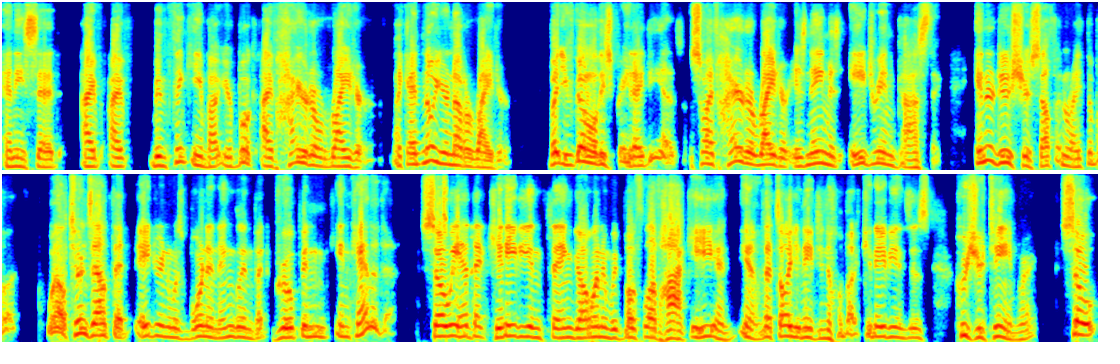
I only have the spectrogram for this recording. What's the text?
and he said, I've, I've been thinking about your book. I've hired a writer. Like, I know you're not a writer, but you've got all these great ideas. So I've hired a writer. His name is Adrian Gostick. Introduce yourself and write the book. Well, it turns out that Adrian was born in England, but grew up in, in Canada. So we had that Canadian thing going, and we both love hockey. And, you know, that's all you need to know about Canadians is who's your team, right? So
